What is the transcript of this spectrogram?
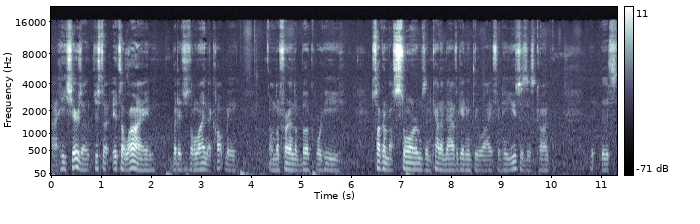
uh, he shares a just a it's a line, but it's just a line that caught me on the front of the book where he was talking about storms and kind of navigating through life, and he uses this con this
